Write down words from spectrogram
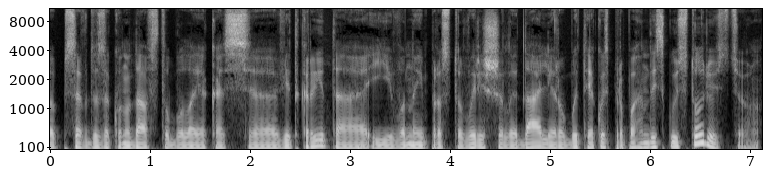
е, псевдозаконодавству була якась е, відкрита, і вони просто вирішили далі робити якусь пропагандистську історію з цього.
